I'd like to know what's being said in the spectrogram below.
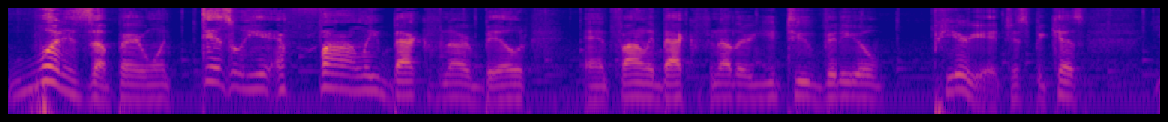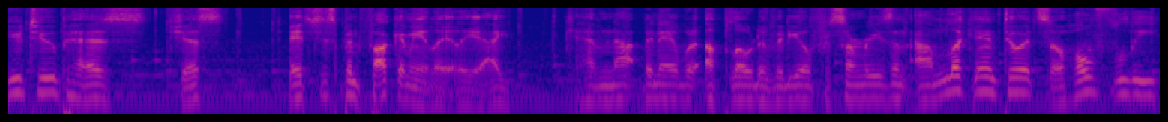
What is up everyone, Dezzel here and finally back with another build and finally back with another YouTube video period just because YouTube has just, it's just been fucking me lately. I have not been able to upload a video for some reason. I'm looking into it so hopefully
